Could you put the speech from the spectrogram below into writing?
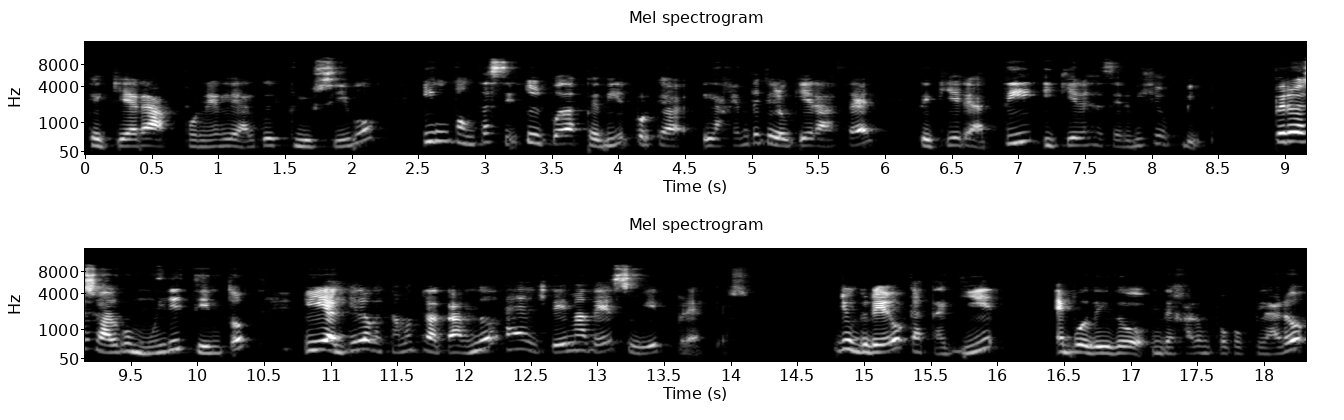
que quiera ponerle algo exclusivo y entonces sí tú puedas pedir porque la gente que lo quiera hacer te quiere a ti y quiere ese servicio VIP. Pero eso es algo muy distinto y aquí lo que estamos tratando es el tema de subir precios. Yo creo que hasta aquí he podido dejar un poco claro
